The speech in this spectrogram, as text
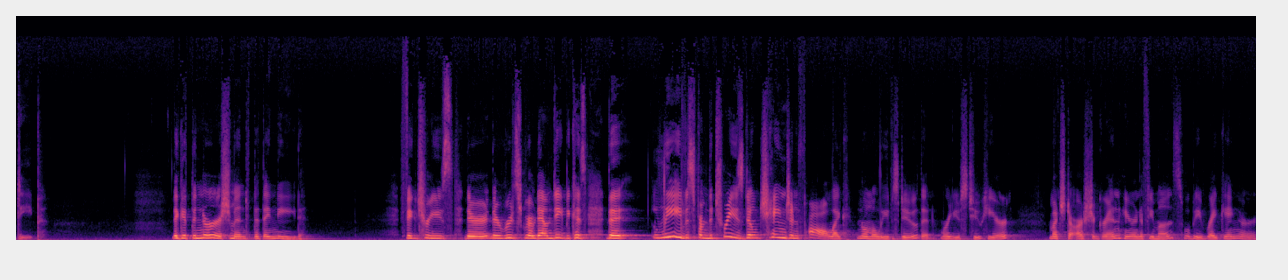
deep. They get the nourishment that they need. Fig trees, their, their roots grow down deep because the, leaves from the trees don't change and fall like normal leaves do that we're used to here. Much to our chagrin, here in a few months, we'll be raking or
